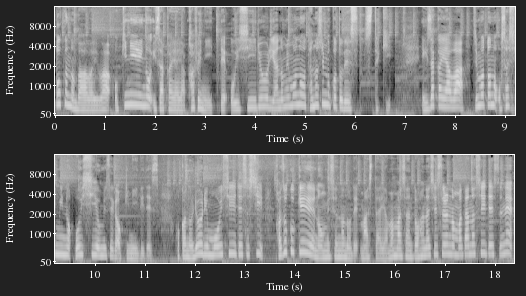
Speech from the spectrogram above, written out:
僕の場合はお気に入りの居酒屋やカフェに行って美味しい料理や飲み物を楽しむことです。素敵。え居酒屋は地元のお刺身の美味しいお店がお気に入りです。他の料理も美味しいですし家族経営のお店なのでマスターやママさんとお話しするのも楽しいですね。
